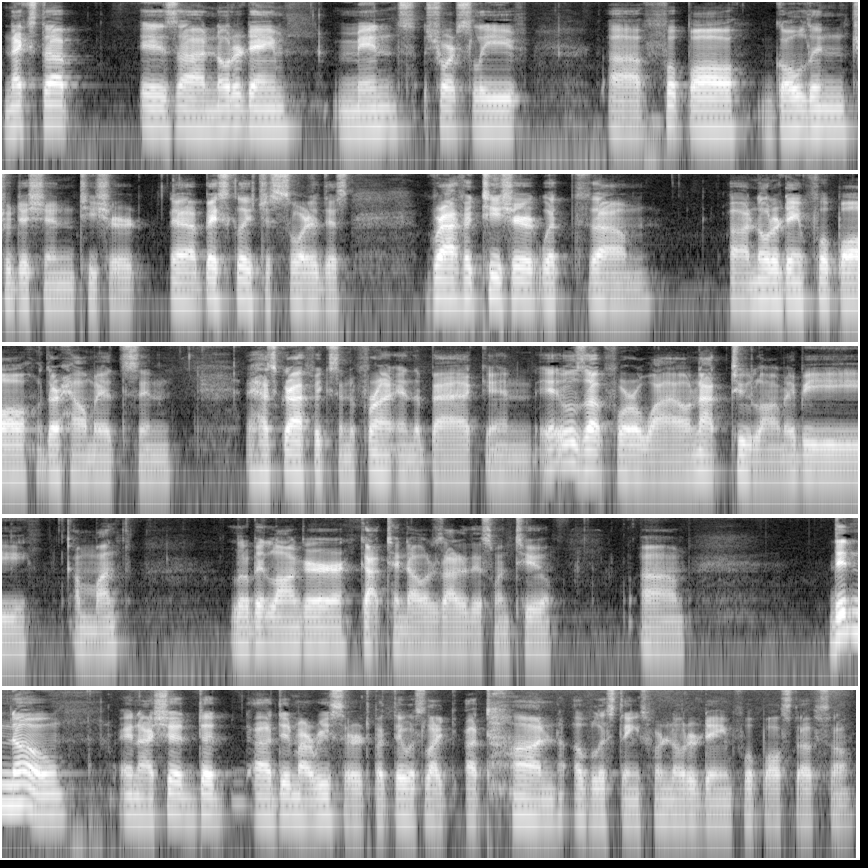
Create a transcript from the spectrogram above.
next up is uh, notre dame men's short sleeve uh, football golden tradition t-shirt uh, basically it's just sort of this graphic t-shirt with um, uh, Notre Dame football, their helmets, and it has graphics in the front and the back. And it was up for a while, not too long, maybe a month, a little bit longer. Got ten dollars out of this one too. Um, didn't know, and I should did uh, did my research, but there was like a ton of listings for Notre Dame football stuff. So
